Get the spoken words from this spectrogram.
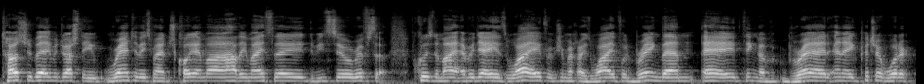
Tashabe Midrash. They ran to basement. Kol Yama Havi Maisei Dvisu Rifsa. Because the every day his wife, Shimon wife, would bring them a thing of bread and a pitcher of water.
